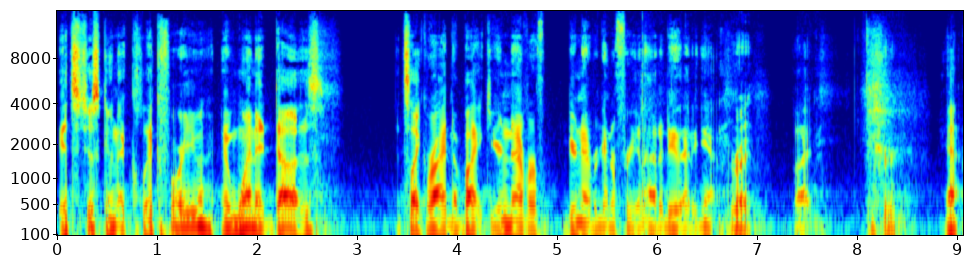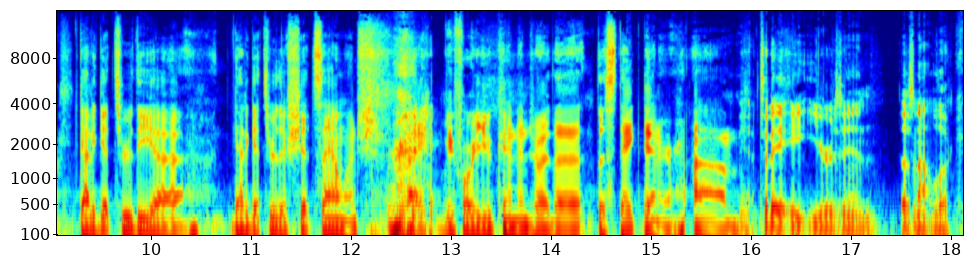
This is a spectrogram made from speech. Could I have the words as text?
it's just going to click for you. And when it does, it's like riding a bike. You're never you're never going to forget how to do that again. Right. But sure. Yeah, got to get through the uh, got to get through the shit sandwich right, right before you can enjoy the the steak dinner. Um, yeah, today eight years in does not look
